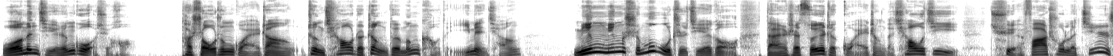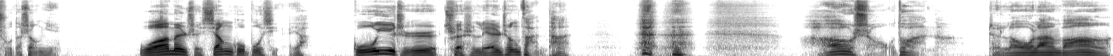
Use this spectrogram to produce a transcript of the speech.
我们几人过去后，他手中拐杖正敲着正对门口的一面墙。明明是木质结构，但是随着拐杖的敲击，却发出了金属的声音。我们是相顾不解呀。古一指却是连声赞叹：“ 好手段呐！这楼兰王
